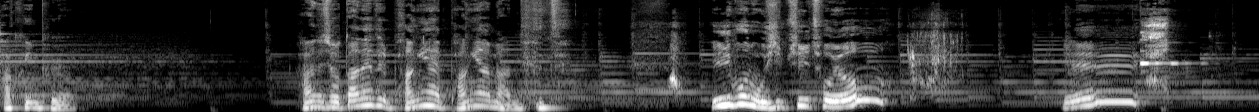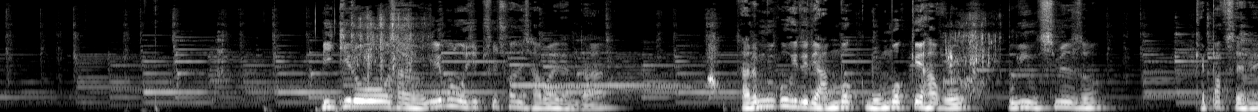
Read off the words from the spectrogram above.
다크인프요. 아 근데 저 딴 애들 방해 방해하면 안 되는데. 1분 57초요? 예. 미끼로 사용 1분 57초 안에 잡아야 된다. 다른 물고기들이 안 먹, 못 먹게 하고 무빙 치면서 개빡세네.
